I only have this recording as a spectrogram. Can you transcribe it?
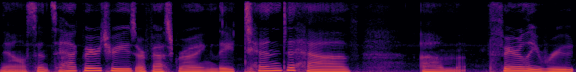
Now, since hackberry trees are fast growing, they tend to have um, fairly root,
